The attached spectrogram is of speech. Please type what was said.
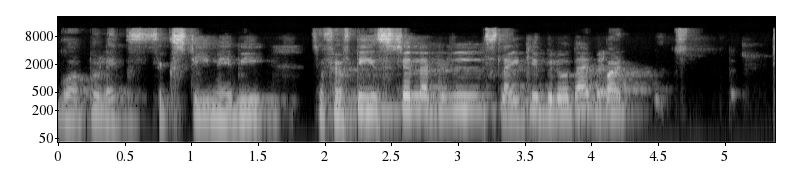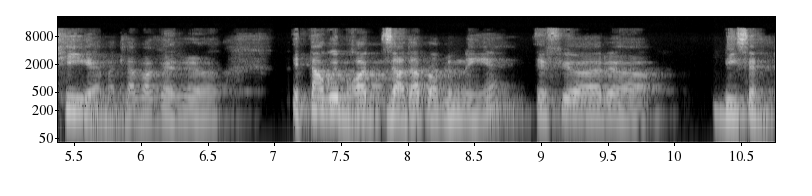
go up to like 60 maybe so 50 is still a little slightly below that right. but ठीक है मतलब अगर इतना कोई बहुत ज़्यादा प्रॉब्लम नहीं है if you are decent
